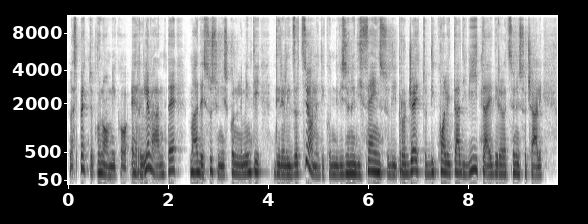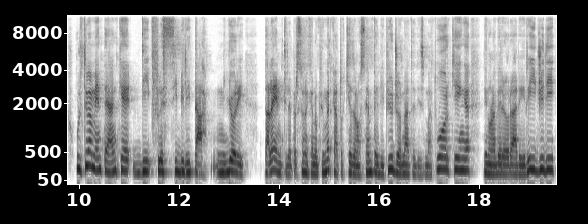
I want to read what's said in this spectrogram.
l'aspetto economico è rilevante, ma adesso si uniscono elementi di realizzazione, di condivisione di senso, di progetto, di qualità di vita e di relazioni sociali. Ultimamente anche di flessibilità, migliori talenti, le persone che hanno più mercato chiedono sempre di più giornate di smart working, di non avere orari rigidi.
